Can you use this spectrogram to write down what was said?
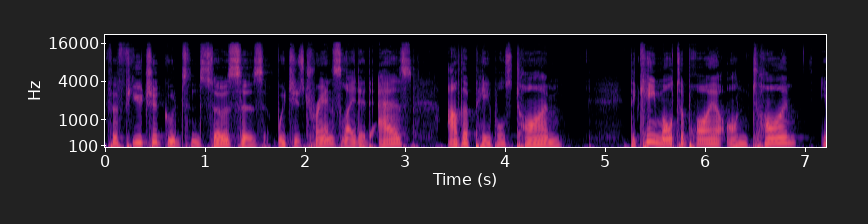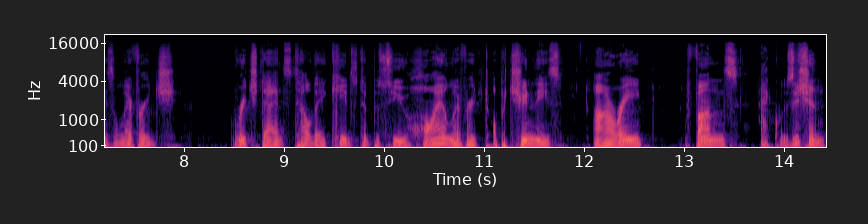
for future goods and services, which is translated as other people's time. The key multiplier on time is leverage. Rich dads tell their kids to pursue higher leveraged opportunities, RE, funds, acquisition,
